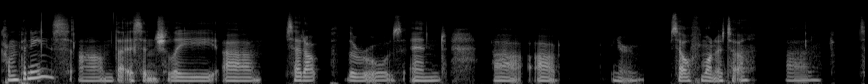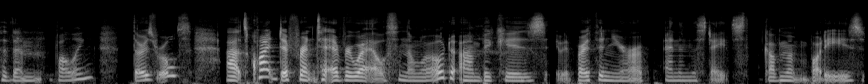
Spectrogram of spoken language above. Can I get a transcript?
companies um, that essentially uh, set up the rules and uh, are, you know, self-monitor uh, to them following those rules. Uh, it's quite different to everywhere else in the world um, because both in Europe and in the States, government bodies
